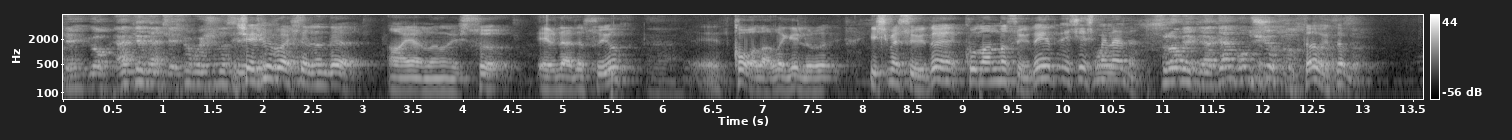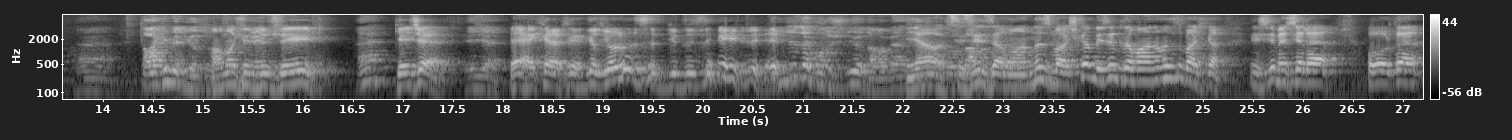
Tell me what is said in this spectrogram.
Şey, yok herkes yani çeşme başında sevgili- Çeşme başlarında ayarlanır. Su, evlerde su yok. E, kovalarla gelir. İçme suyu da, kullanma suyu da hep çeşmelerde. O Sıra beklerken konuşuyorsunuz. Tabii, tabii. He. Takip ediyorsunuz. Ama gündüz değil. He? Gece. Gece. Görüyor musun? Gündüz değil. Gündüz de konuşuluyordu ama ben... Ya sizin zamanınız başka, bizim zamanımız başka. İşte mesela orada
